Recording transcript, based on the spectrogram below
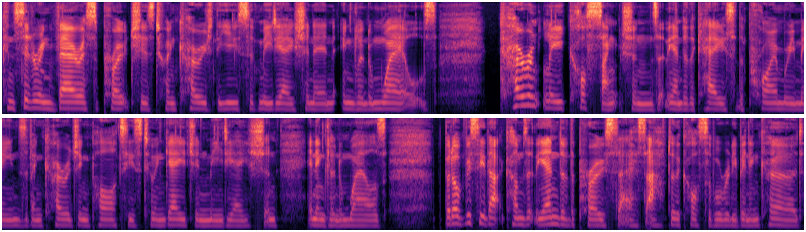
considering various approaches to encourage the use of mediation in England and Wales. Currently, cost sanctions at the end of the case are the primary means of encouraging parties to engage in mediation in England and Wales. But obviously, that comes at the end of the process after the costs have already been incurred.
